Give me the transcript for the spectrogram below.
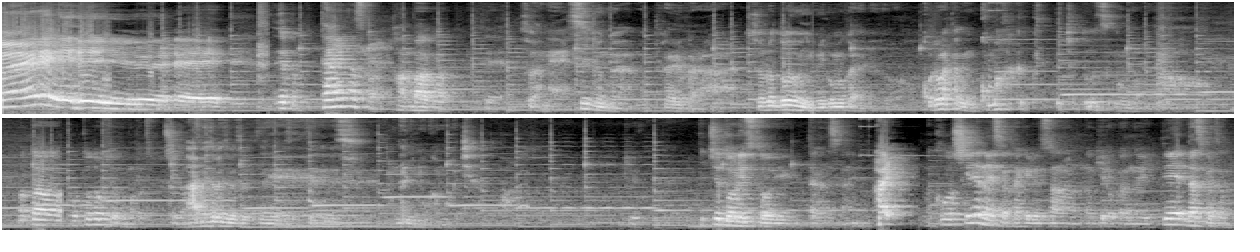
えい！やっぱ大変なんですか？ハンバーガーって。そうだね。水分が持ってかれるから。それをどういうふうに盛り込むかだけどこれは多分細かく食ってちょっとずつ飲んだまた、ホットドッグとまた違う。あ別々別々。全然う一応同率と言ったかですかね。はい。公式ではないですが、たけるさんの記録を抜いて、ダスカルさんと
